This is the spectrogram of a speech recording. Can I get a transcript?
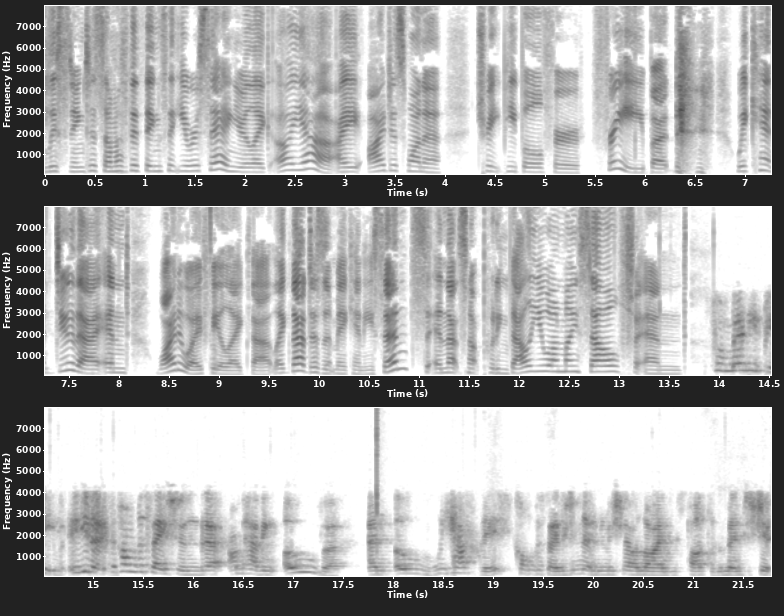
listening to some of the things that you were saying you're like oh yeah i i just want to treat people for free but we can't do that and why do i feel like that like that doesn't make any sense and that's not putting value on myself and For many people, you know, it's a conversation that I'm having over and over. We have this conversation, and Michelle Lyons is part of the mentorship.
